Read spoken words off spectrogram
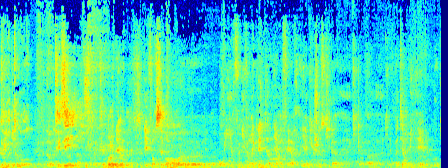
de retour. TD. Fais-moi bien. Et forcément, euh, bon, il, veut, régler une dernière affaire. Il y a quelque chose qu'il n'a pas, pas, terminé. Donc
